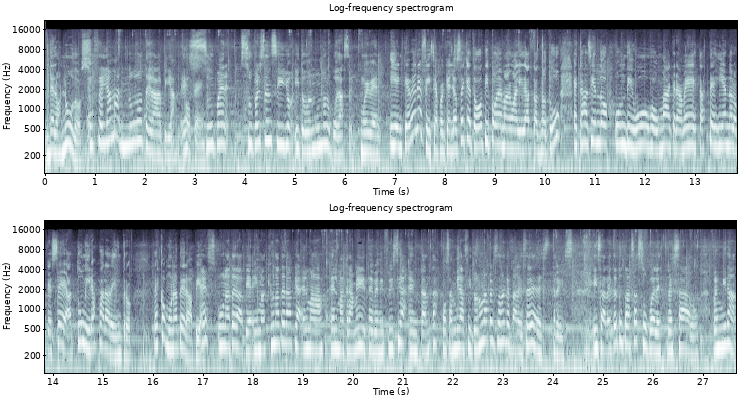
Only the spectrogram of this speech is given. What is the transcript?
de los nudos. Eh, se llama nudoterapia. Es súper, súper sencillo y todo el mundo lo puede hacer. Muy bien. ¿Y en qué beneficia? Porque yo sé que todo tipo de manualidad, cuando tú estás haciendo un dibujo, un macramé, estás tejiendo lo que sea, tú miras para adentro. Es como una terapia. Es una terapia y más que una terapia, el, el macramé te beneficia en tantas cosas. Mira, si tú eres una persona que parece de estrés y sales de tu casa súper estresado, pues mira,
